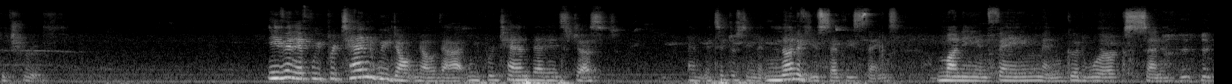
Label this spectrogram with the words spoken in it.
the truth. Even if we pretend we don't know that, we pretend that it's just, and it's interesting that none of you said these things money and fame and good works and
